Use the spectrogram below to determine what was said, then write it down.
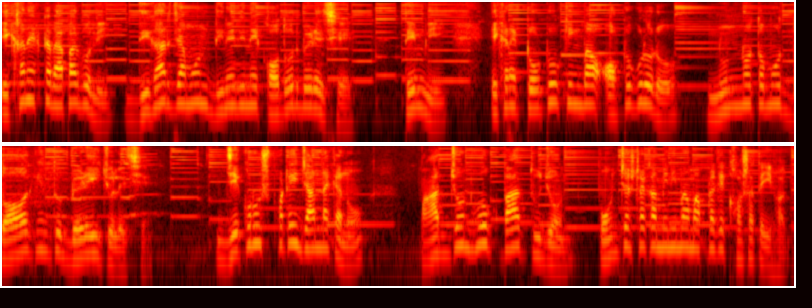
এখানে একটা ব্যাপার বলি, দীঘার যেমন দিনে দিনে কদর বেড়েছে, তেমনি এখানে টোটো কিংবা অটোগুলোরও ন্যূনতম দর কিন্তু বেড়েই চলেছে। যে কোনো স্পটেই যান না কেন, পাঁচজন হোক বা দুজন, পঞ্চাশ টাকা মিনিমাম আপনাকে খসাতেই হবে।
